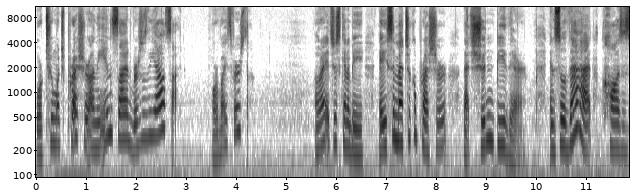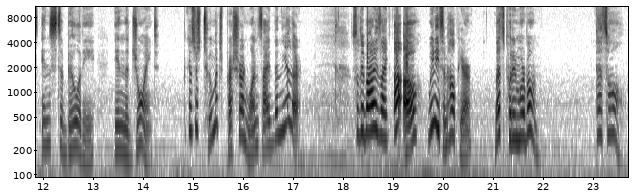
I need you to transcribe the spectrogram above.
or too much pressure on the inside versus the outside or vice versa. All right, it's just going to be asymmetrical pressure that shouldn't be there. And so that causes instability in the joint because there's too much pressure on one side than the other. So the body's like, uh oh, we need some help here. Let's put in more bone. That's all.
